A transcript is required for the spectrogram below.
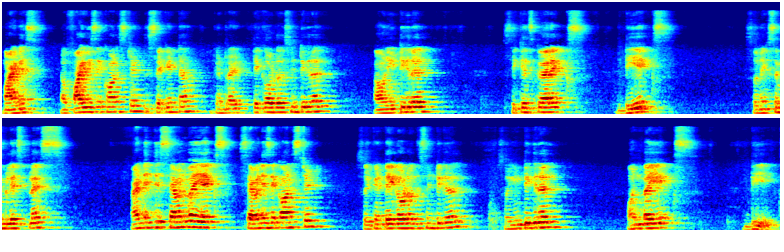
minus now 5 is a constant. The second term you can write take out of this integral on integral secant square x dx. So next symbol is plus. And in this 7 by x 7 is a constant. So you can take out of this integral. So integral 1 by x dx.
